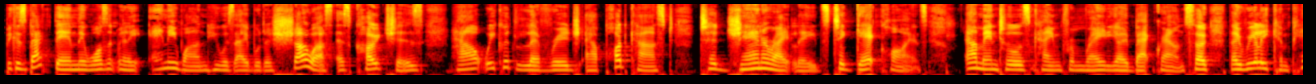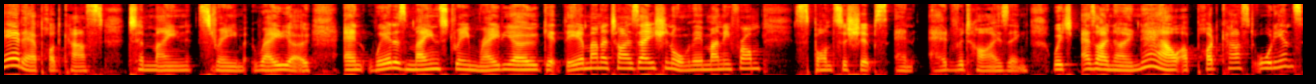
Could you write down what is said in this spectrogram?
because back then there wasn't really anyone who was able to show us as coaches how we could leverage our podcast to generate leads, to get clients. Our mentors came from radio backgrounds, so they really compared our podcasts to mainstream radio. And where does mainstream radio get their monetization or their money from? Sponsorships and advertising, which, as I know now, a podcast audience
